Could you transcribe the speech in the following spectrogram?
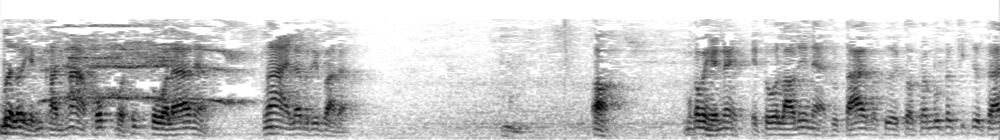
เมื่อเราเห็นขันห้าครบหมดทุกตัวแล้วเนี่ย ง่ายแล้วปฏิบัติอะอ๋อมันก็ไปเห็นไอ้ตัวเรานี่เนี่ยสุดท้ายก็คือตัวทั้งรู้ทั้งคิดสุดท้าย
